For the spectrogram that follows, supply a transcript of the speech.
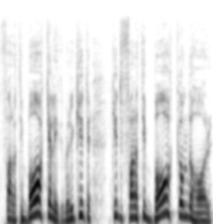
falla tillbaka lite. Men du kan ju inte, du kan inte falla tillbaka om du har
